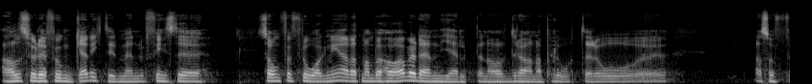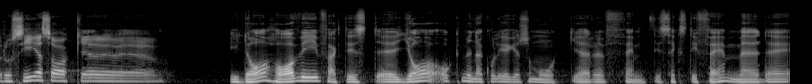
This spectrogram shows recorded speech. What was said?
alls hur det funkar riktigt. Men finns det som förfrågningar att man behöver den hjälpen av drönarpiloter? Och, eh, alltså för att se saker. Eh, Idag har vi faktiskt, eh, jag och mina kollegor som åker 50-65, eh, det är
